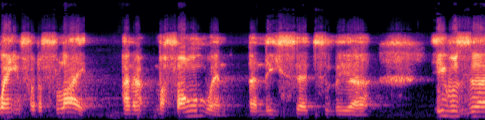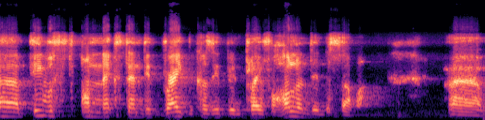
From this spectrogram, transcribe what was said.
waiting for the flight, and I, my phone went, and he said to me, uh, he was uh, he was on an extended break because he'd been playing for Holland in the summer, um,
